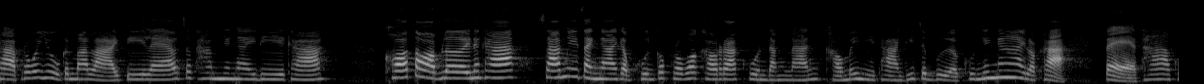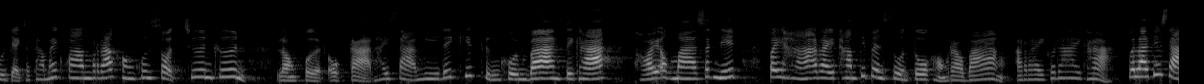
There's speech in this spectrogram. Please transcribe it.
ค่ะ เพราะว่าอยู่กันมาหลายปีแล้วจะทำยังไงดีคะขอตอบเลยนะคะ สามีแต่งงานกับคุณก็เพราะว่าเขารักคุณดังนั้น เขาไม่มีทางที่จะเบื่อคุณง่ายๆหรอกค่ะ แต่ถ้าคุณอยากจะทำให้ความรักของคุณสดชื่นขึ้น ลองเปิดโอกาสให้สามีได้คิดถึงคุณบ้างสิคะ ถอยออกมาสักนิด ไปหาอะไรทำที่เป็นส่วนตัวของเราบ้าง อะไรก็ได้ค่ะ เวลาที่สา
